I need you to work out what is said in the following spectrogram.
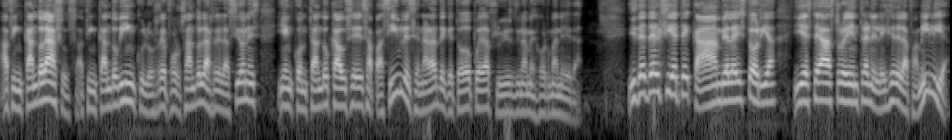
afincando lazos, afincando vínculos, reforzando las relaciones y encontrando cauces apacibles en aras de que todo pueda fluir de una mejor manera. Y desde el 7 cambia la historia y este astro entra en el eje de la familia.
